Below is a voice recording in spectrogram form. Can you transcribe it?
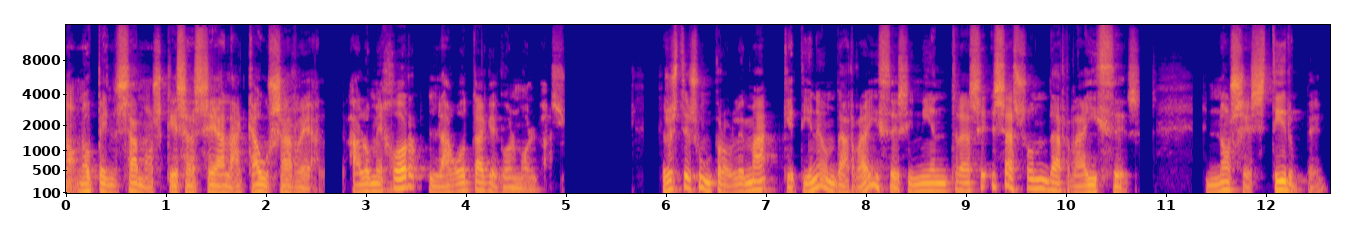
No, no pensamos que esa sea la causa real. A lo mejor la gota que colmó el vaso. Pero este es un problema que tiene hondas raíces y mientras esas hondas raíces no se estirpen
